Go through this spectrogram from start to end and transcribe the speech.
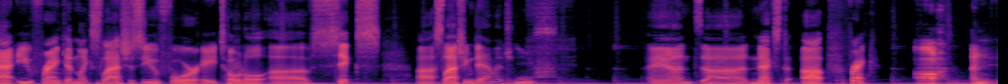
at you, Frank, and like slashes you for a total of six uh, slashing damage. Oof. And uh, next up, Frank. Oh, An-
